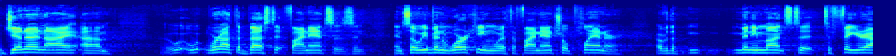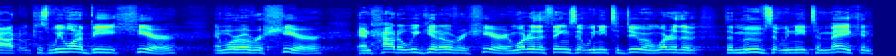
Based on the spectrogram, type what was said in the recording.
Jenna and I, um, we're not the best at finances, and, and so we've been working with a financial planner over the many months to, to figure out because we want to be here and we're over here and how do we get over here? And what are the things that we need to do and what are the, the moves that we need to make? And,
